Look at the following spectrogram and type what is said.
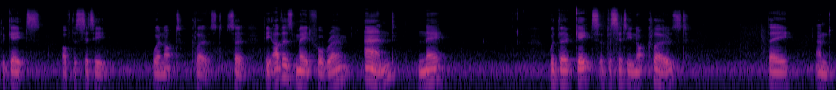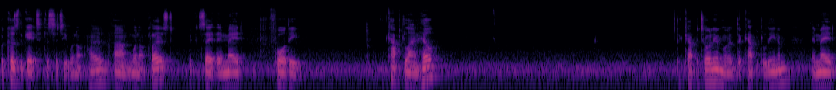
the gates of the city were not closed. So the others made for Rome, and, nay, with the gates of the city not closed, they, and because the gates of the city were not, ho- um, were not closed, we could say they made for the Capitoline Hill, the Capitolium or the Capitolinum, they made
